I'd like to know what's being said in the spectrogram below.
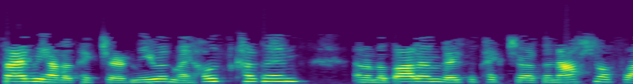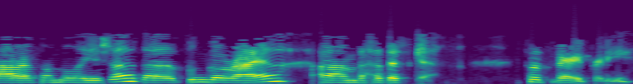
side, we have a picture of me with my host cousin, and on the bottom, there's a picture of the national flower of Malaysia, the bunga raya, um, the hibiscus. So it's very pretty.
